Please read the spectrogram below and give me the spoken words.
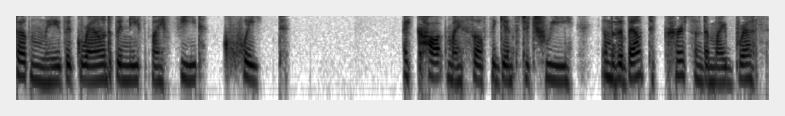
Suddenly, the ground beneath my feet quaked. I caught myself against a tree and was about to curse under my breath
